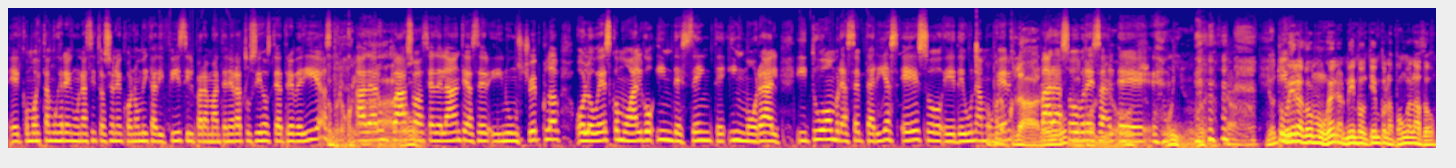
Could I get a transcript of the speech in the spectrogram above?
eh, como esta mujer en una situación económica difícil para mantener a tus hijos, ¿te atreverías a dar un paso hacia adelante, a hacer en un strip club o lo ves como algo indecente, inmoral? ¿Y tú, hombre, aceptarías eso eh, de una mujer claro, para sobresalir? No. Yo tuviera dos mujeres al mismo tiempo, la pongo a las dos.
